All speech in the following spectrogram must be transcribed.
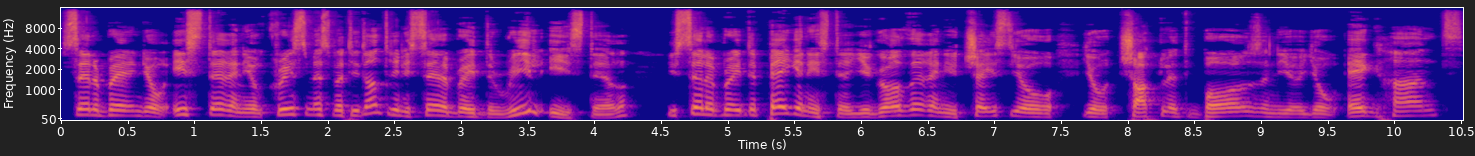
Celebrating your Easter and your Christmas, but you don't really celebrate the real Easter. You celebrate the pagan Easter. You go there and you chase your, your chocolate balls and your, your egg hunts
